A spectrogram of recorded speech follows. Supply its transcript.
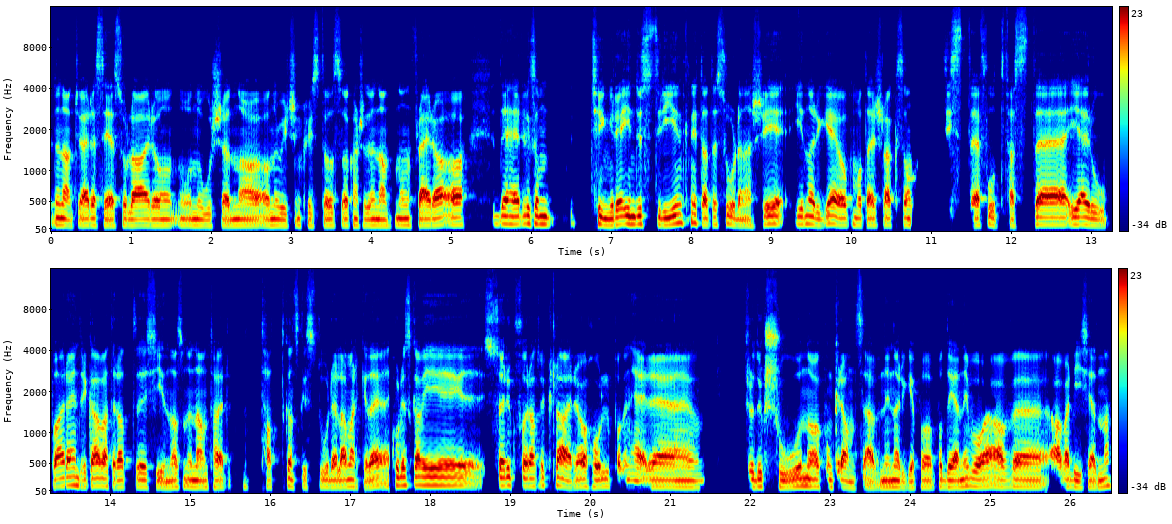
du, nevnte jo RSE Solar og, og Nordsjøen og, og, Norwegian Crystals, og kanskje du nevnte noen flere. Og det her liksom tyngre industrien knytta til solenergi i Norge er jo på en måte et slags sånn siste fotfeste i Europa, har jeg inntrykk av, etter at Kina som du nevnte, har tatt ganske stor del av markedet. Hvordan skal vi sørge for at vi klarer å holde på denne produksjon og konkurranseevne i Norge på, på det nivået av, eh, av verdikjedene?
